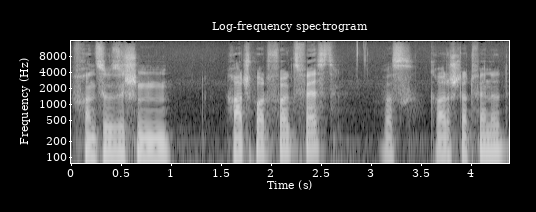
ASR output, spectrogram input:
französischen Radsport-Volksfest, was gerade stattfindet.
